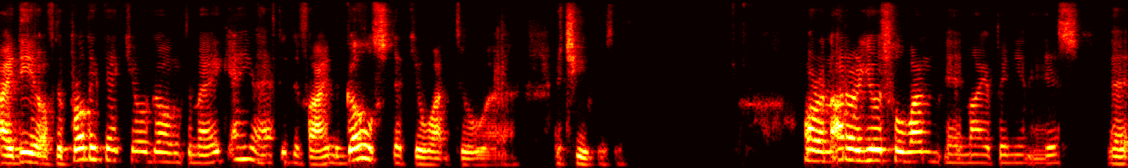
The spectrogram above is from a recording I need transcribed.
idea of the product that you're going to make, and you have to define the goals that you want to uh, achieve with it. Or another useful one, in my opinion, is uh,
